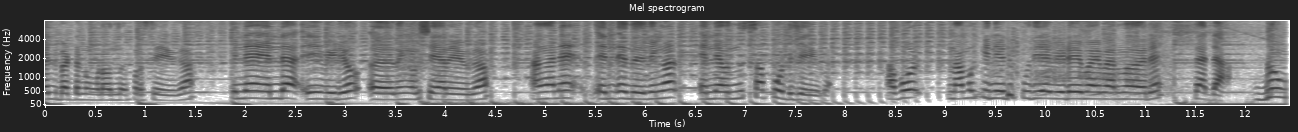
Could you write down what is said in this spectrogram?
ബെൽ ബട്ടണും കൂടെ ഒന്ന് പ്രസ് ചെയ്യുക. പിന്നെ എന്റെ ഈ വീഡിയോ നിങ്ങൾ ഷെയർ ചെയ്യുക. അങ്ങനെ നിങ്ങൾ എന്നെ ഒന്ന് സപ്പോർട്ട് ചെയ്യുക. അപ്പോൾ നമുക്കിനി ഒരു പുതിയ വീഡിയോയുമായി വരുന്നവരെ തരാം ബ്ലൂം!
